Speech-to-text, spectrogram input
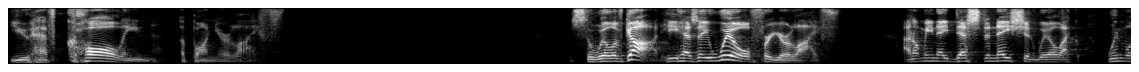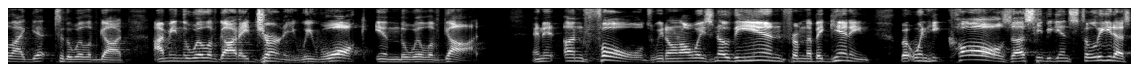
you have calling upon your life. It's the will of God. He has a will for your life. I don't mean a destination will, like when will I get to the will of God? I mean, the will of God, a journey. We walk in the will of God and it unfolds. We don't always know the end from the beginning, but when He calls us, He begins to lead us,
